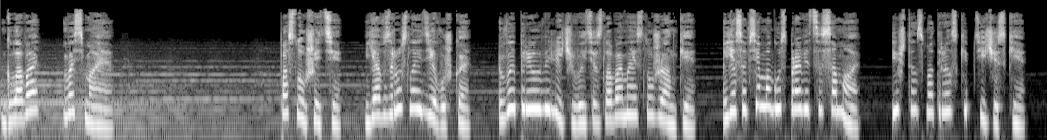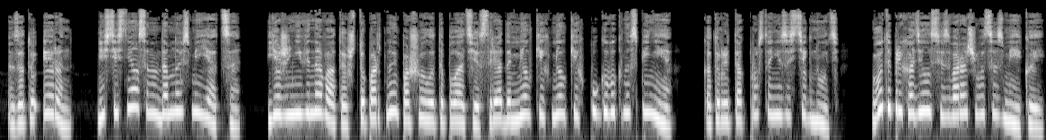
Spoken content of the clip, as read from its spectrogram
Глава восьмая. «Послушайте, я взрослая девушка. Вы преувеличиваете слова моей служанки. Я совсем могу справиться сама». Иштон смотрел скептически. Зато Эрон не стеснялся надо мной смеяться. Я же не виновата, что портной пошил это платье с рядом мелких-мелких пуговок на спине, которые так просто не застегнуть. Вот и приходилось изворачиваться змейкой.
